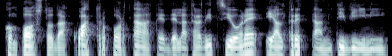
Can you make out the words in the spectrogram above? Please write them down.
composto da quattro portate della tradizione e altrettanti vini.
